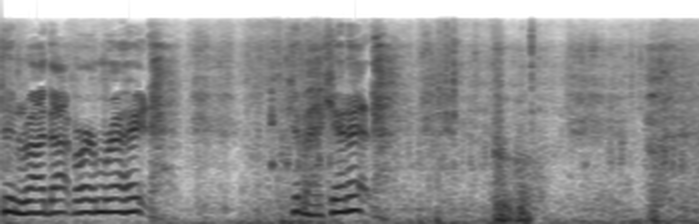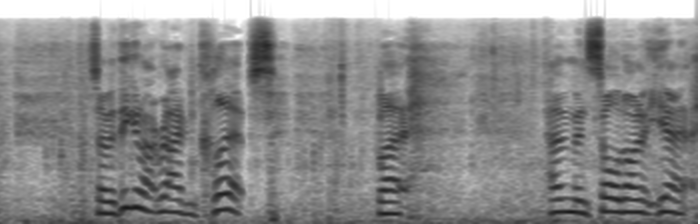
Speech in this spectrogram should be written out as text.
Didn't ride that berm right. Get back in it. So I've been thinking about riding clips, but haven't been sold on it yet.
